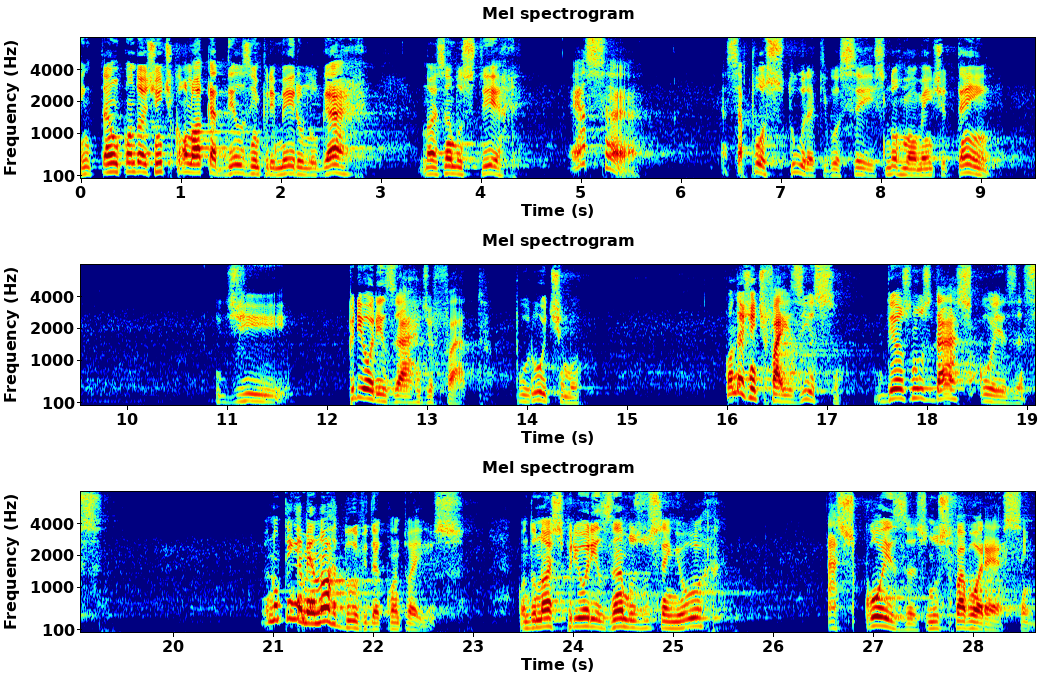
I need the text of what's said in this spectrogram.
Então, quando a gente coloca Deus em primeiro lugar, nós vamos ter essa, essa postura que vocês normalmente têm de priorizar de fato. Por último, quando a gente faz isso, Deus nos dá as coisas. Eu não tenho a menor dúvida quanto a isso. Quando nós priorizamos o Senhor, as coisas nos favorecem.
